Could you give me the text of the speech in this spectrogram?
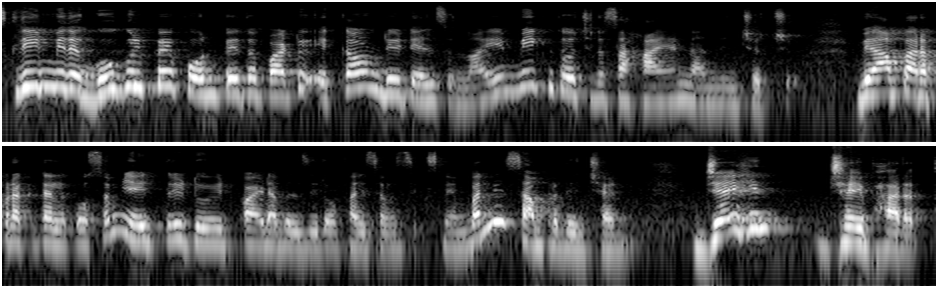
స్క్రీన్ మీద గూగుల్ పే ఫోన్పేతో పాటు అకౌంట్ డీటెయిల్స్ ఉన్నాయి మీకు తోచిన సహాయాన్ని అందించవచ్చు వ్యాపార ప్రకటనల కోసం eight three two eight five double zero five seven six నెంబర్ని సంప్రదించండి. జై హింద్ జై భారత్.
